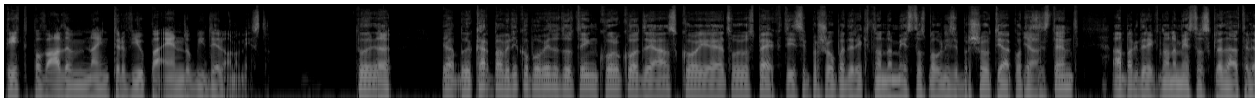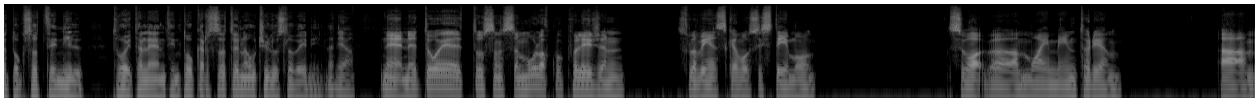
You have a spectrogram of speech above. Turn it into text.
pet povabim na intervju, pa en dobi delovno mesto. To je, uh, Ja, kar pa veliko pove o tem, koliko dejansko je tvoj uspeh. Ti si prišel pa direktno na mesto, sploh nisi prišel tja kot ja. asistent, ampak direktno na mesto skladatelja. To so cenili tvoj talent in to, kar so te naučili v Sloveniji. Ne, ja. ne, ne to, je, to sem samo lahko hvaležen slovenskemu sistemu, svo, uh, mojim mentorjem, um,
